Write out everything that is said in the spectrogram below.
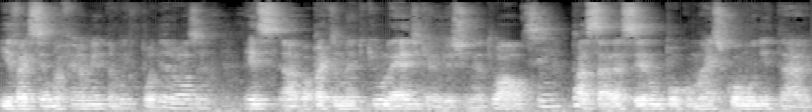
E vai ser uma ferramenta muito poderosa a partir do momento que o LED, que é um investimento alto, Sim. passar a ser um pouco mais comunitário,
